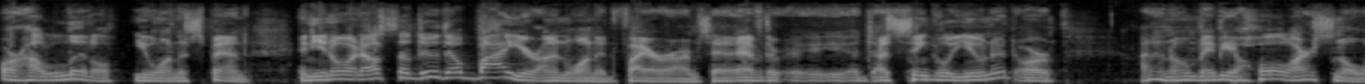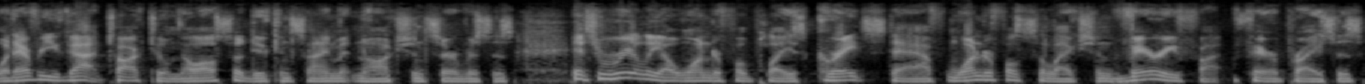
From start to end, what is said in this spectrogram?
or how little you want to spend. And you know what else they'll do? They'll buy your unwanted firearms. Have a single unit or I don't know, maybe a whole arsenal, whatever you got, talk to them. They'll also do consignment and auction services. It's really a wonderful place, great staff, wonderful selection, very fa- fair prices.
